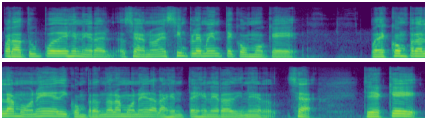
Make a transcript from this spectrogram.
para tú poder generar. O sea, no es simplemente como que puedes comprar la moneda y comprando la moneda la gente genera dinero. O sea, tienes que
